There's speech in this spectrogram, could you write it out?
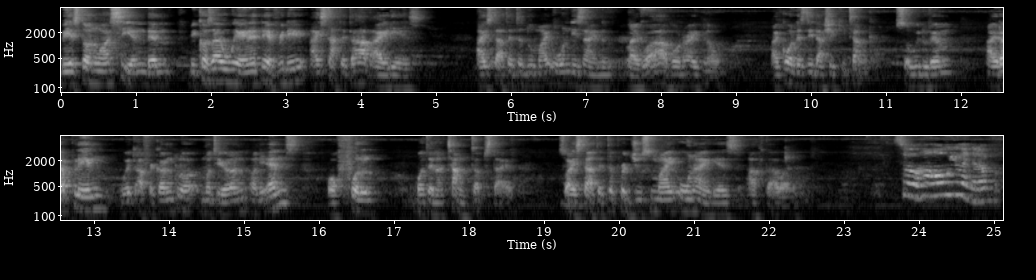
based on what I'm seeing. Then because I'm wearing it every day, I started to have ideas. I started to do my own design, like what I have on right now. I call this the dashiki tank. So we do them either plain with African material on the ends or full but in a tank top style. So I started to produce my own ideas after a while. So how you ended up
